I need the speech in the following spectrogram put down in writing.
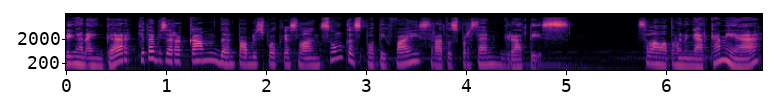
Dengan Anchor, kita bisa rekam dan publish podcast langsung ke Spotify 100% gratis. Selamat mendengarkan ya.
